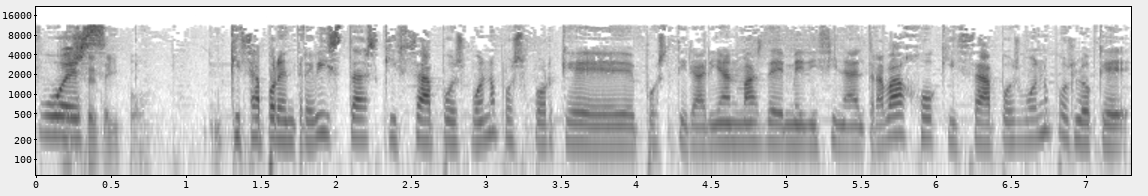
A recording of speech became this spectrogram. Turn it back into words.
Pues, de este tipo? Quizá por entrevistas, quizá pues bueno, pues porque pues tirarían más de medicina del trabajo, quizá pues bueno, pues lo que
